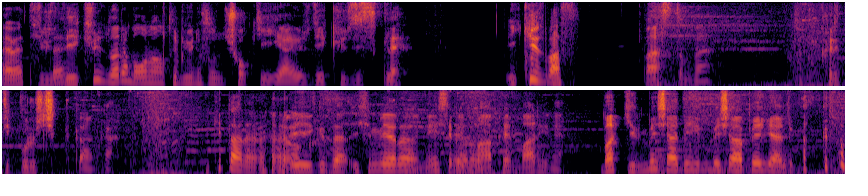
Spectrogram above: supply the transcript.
Evet işte. %200 var ama 16 büyü nüfusu çok iyi ya. %200 riskle. 200 bas. Bastım lan. Kritik vuruş çıktı kanka. 2 tane mi? Yok. İyi güzel. İşime yarar. Ya neyse benim yarar. AP'm var yine. Bak 25 ayda 25 AP geldi kanka.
